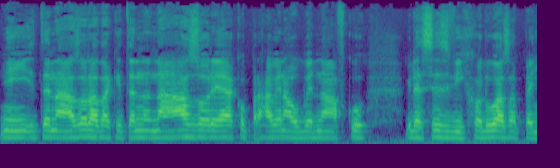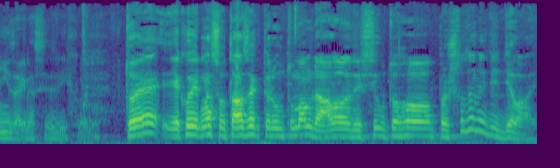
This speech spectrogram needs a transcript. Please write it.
mění i ten názor a taky ten názor je jako právě na objednávku kde si z východu a za peníze, kde si z východu. To je jako jedna z otázek, kterou tu mám dál, ale když si u toho, proč to ty lidi dělají?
